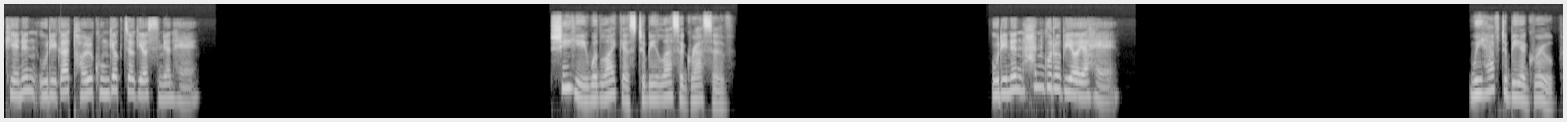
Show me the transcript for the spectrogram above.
걔는 우리가 덜 공격적이었으면 해. She he would like us to be less aggressive. 우리는 한 그룹이어야 해. We have to be a group.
